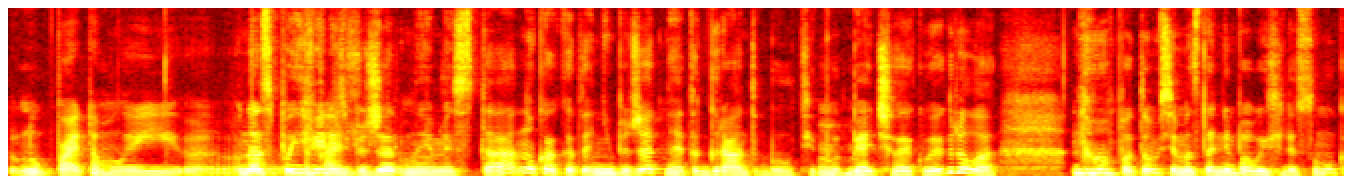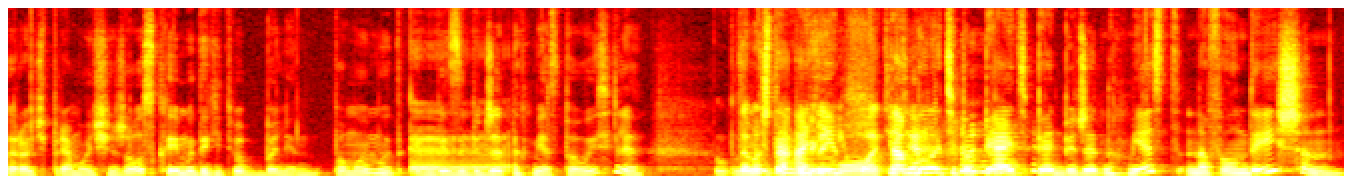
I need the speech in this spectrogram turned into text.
ну, поэтому и... э, У нас появились бюджетные места. Ну, как это не бюджетные, это грант был. Типа, пять человек выиграло, но потом всем остальным повысили сумму, короче, прям очень жестко. И мы такие, типа, блин, по-моему, это как бы из-за бюджетных мест повысили. Потому что Теперь вы они, там было типа 5, 5 бюджетных мест на foundation,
